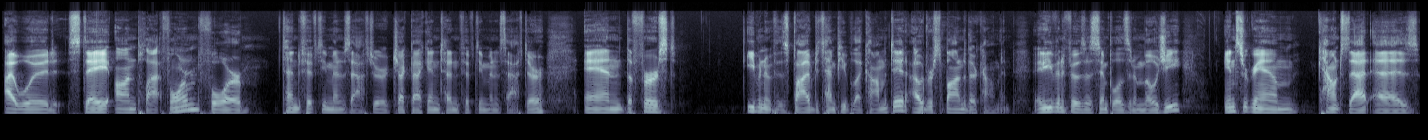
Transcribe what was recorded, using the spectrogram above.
I would stay on platform for 10 to 15 minutes after, check back in 10, 15 minutes after. And the first even if it's five to 10 people that commented, I would respond to their comment. And even if it was as simple as an emoji, Instagram counts that as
